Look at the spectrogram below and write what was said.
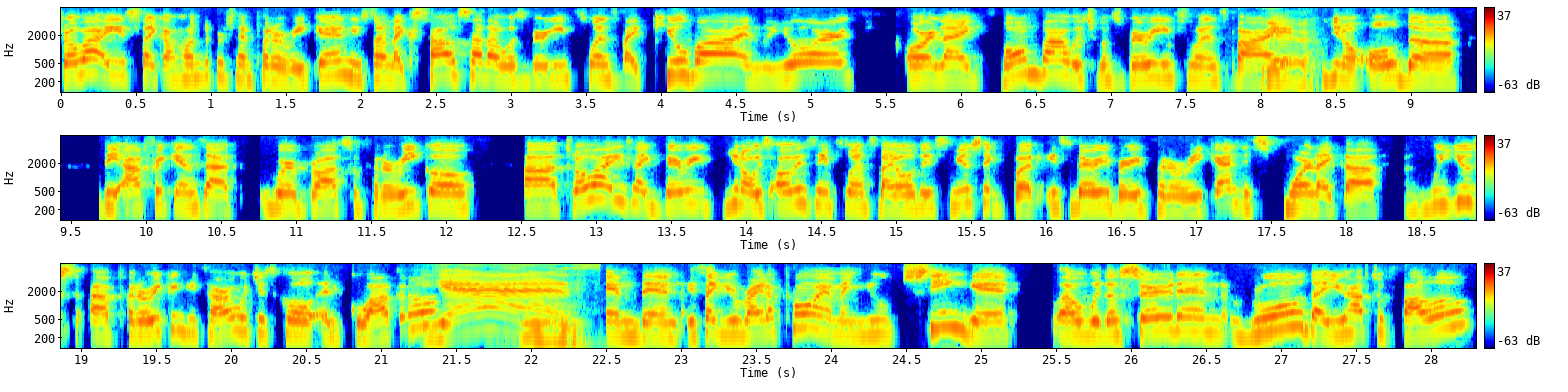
trova is like 100% Puerto Rican. It's not like salsa that was very influenced by Cuba and New York, or like bomba, which was very influenced by Yeah. you know all the the Africans that were brought to Puerto Rico. Uh, trova is like very, you know, it's always influenced by all this music, but it's very, very Puerto Rican. It's more like a, we use a Puerto Rican guitar, which is called el cuatro. yes. And then it's like you write a poem and you sing it uh, with a certain rule that you have to follow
